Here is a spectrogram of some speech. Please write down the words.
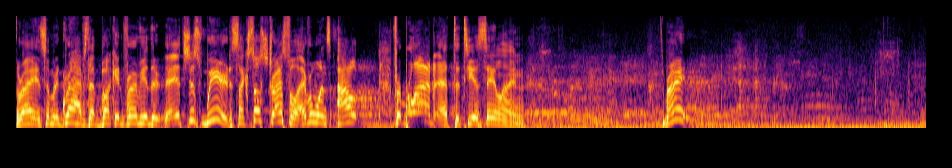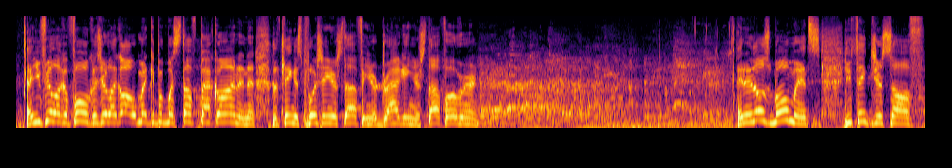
right? And someone grabs that bucket in front of you. It's just weird. It's like so stressful. Everyone's out for blood at the TSA line, right? And you feel like a fool because you're like, oh, I'm going to put my stuff back on. And the thing is pushing your stuff and you're dragging your stuff over. And, and in those moments, you think to yourself,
